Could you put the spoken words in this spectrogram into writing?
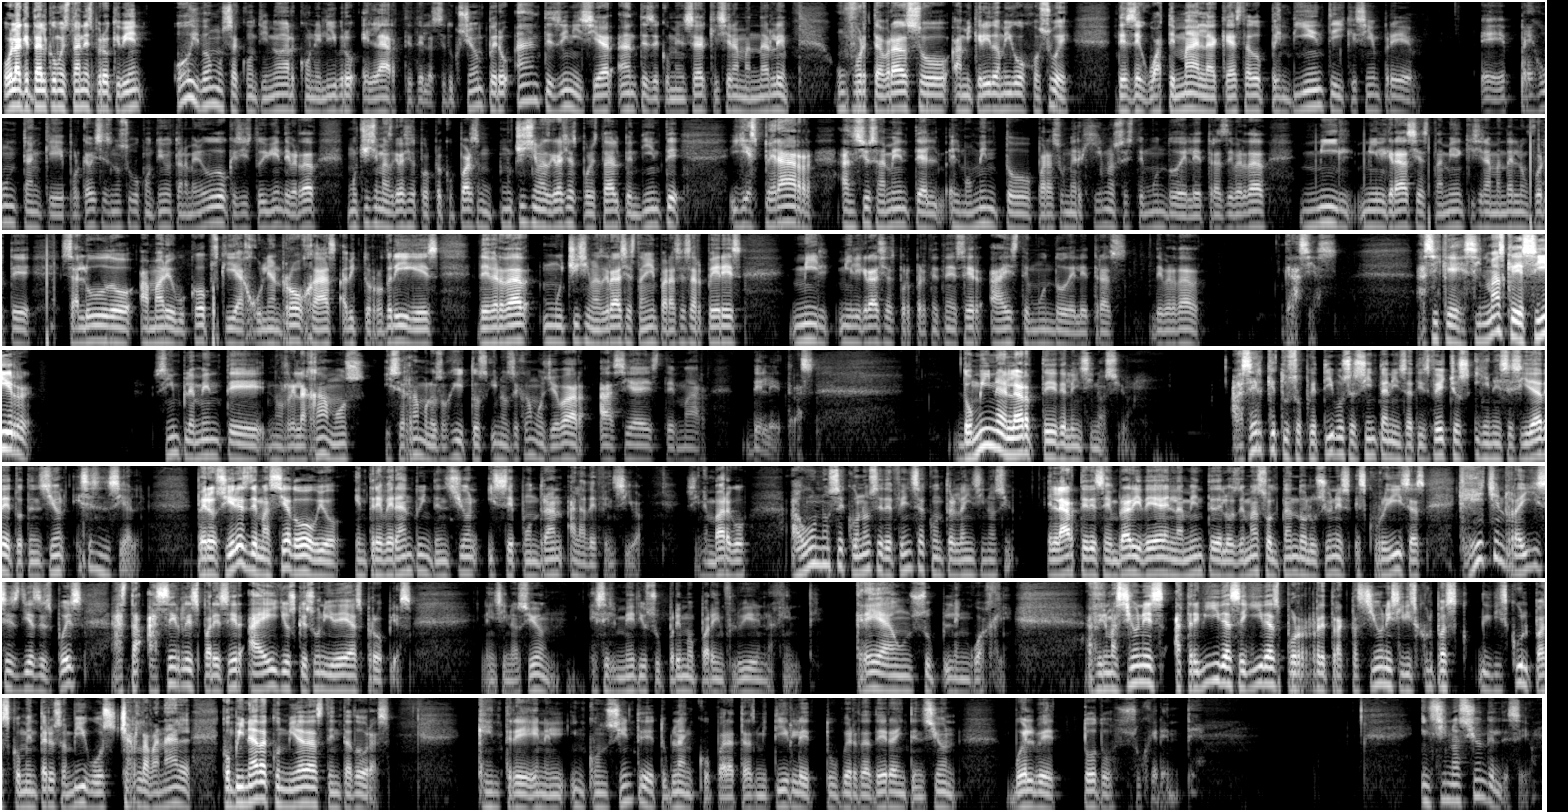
Hola, ¿qué tal? ¿Cómo están? Espero que bien. Hoy vamos a continuar con el libro El arte de la seducción, pero antes de iniciar, antes de comenzar, quisiera mandarle un fuerte abrazo a mi querido amigo Josué desde Guatemala, que ha estado pendiente y que siempre eh, preguntan que porque a veces no subo contenido tan a menudo, que si estoy bien, de verdad, muchísimas gracias por preocuparse, muchísimas gracias por estar al pendiente y esperar ansiosamente el, momento para sumergirnos en este mundo de letras. De verdad, mil, mil gracias. También quisiera mandarle un fuerte saludo a Mario Bukowski, a Julián Rojas, a Víctor Rodríguez. De verdad, muchísimas gracias también para César Pérez. Mil, mil gracias por pertenecer a este mundo de letras. De verdad, gracias. Así que, sin más que decir, simplemente nos relajamos y cerramos los ojitos y nos dejamos llevar hacia este mar de letras. Domina el arte de la insinuación. Hacer que tus objetivos se sientan insatisfechos y en necesidad de tu atención es esencial. Pero si eres demasiado obvio, entreverán tu intención y se pondrán a la defensiva. Sin embargo, aún no se conoce defensa contra la insinuación. El arte de sembrar idea en la mente de los demás soltando alusiones escurridizas que echen raíces días después hasta hacerles parecer a ellos que son ideas propias. La insinuación es el medio supremo para influir en la gente. Crea un sublenguaje. Afirmaciones atrevidas seguidas por retractaciones y disculpas, y disculpas, comentarios ambiguos, charla banal, combinada con miradas tentadoras que entre en el inconsciente de tu blanco para transmitirle tu verdadera intención, vuelve todo sugerente. Insinuación del deseo.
